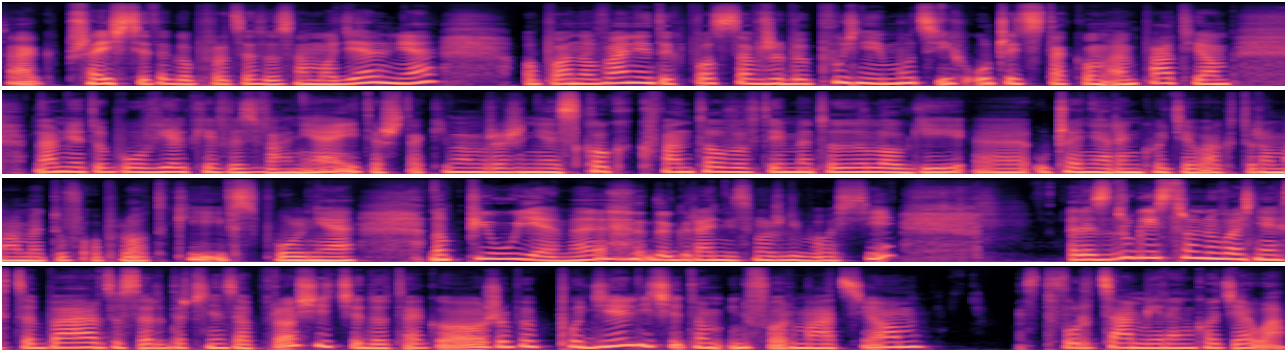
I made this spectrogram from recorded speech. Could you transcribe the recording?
Tak? Przejście tego procesu samodzielnie, opanowanie tych podstaw, żeby później móc ich uczyć z taką empatią, dla mnie to było wielkie wyzwanie i też taki mam wrażenie skok kwantowy w tej metodologii e, uczenia rękodzieła, którą mamy tu w Oplotki i wspólnie no, piłujemy do granic możliwości. Ale z drugiej strony właśnie chcę bardzo serdecznie zaprosić Cię do tego, żeby podzielić się tą informacją z twórcami rękodzieła.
